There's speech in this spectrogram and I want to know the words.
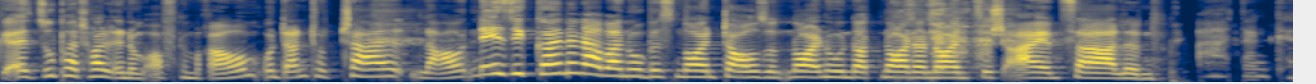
äh, super toll in einem offenen Raum und dann total laut. Nee, Sie können aber nur bis 9.999 einzahlen. Ah, danke.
